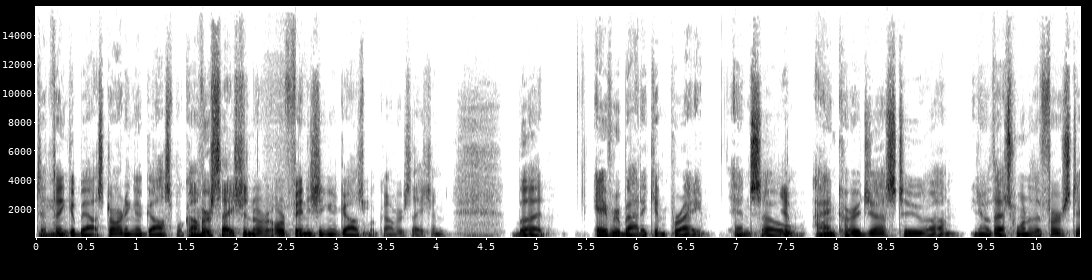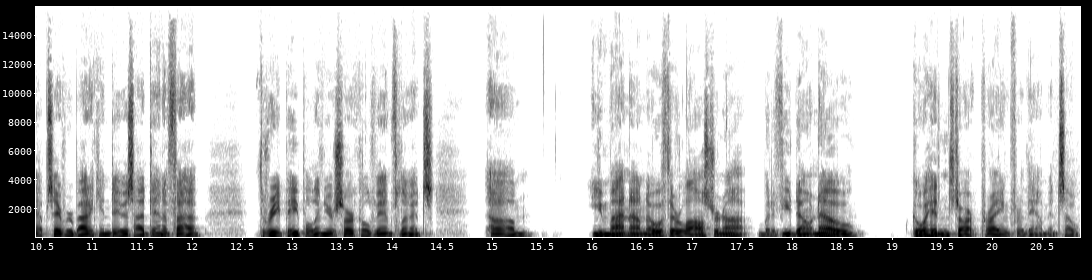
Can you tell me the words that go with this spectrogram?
to mm. think about starting a gospel conversation or, or finishing a gospel conversation. But everybody can pray. And so yep. I encourage us to, um, you know, that's one of the first steps everybody can do is identify three people in your circle of influence. Um, you might not know if they're lost or not, but if you don't know, go ahead and start praying for them. And so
